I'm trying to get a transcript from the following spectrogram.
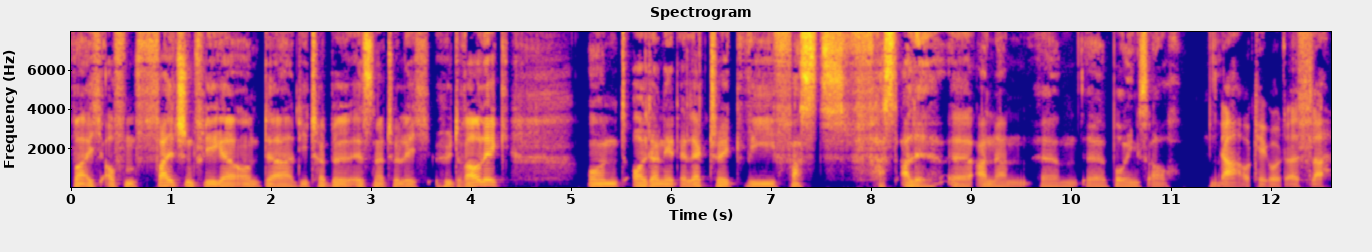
war ich auf dem falschen Flieger und da die Triple ist natürlich Hydraulik und Alternate Electric wie fast fast alle äh, anderen ähm, äh, Boeings auch. Ja, okay, gut, alles klar.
